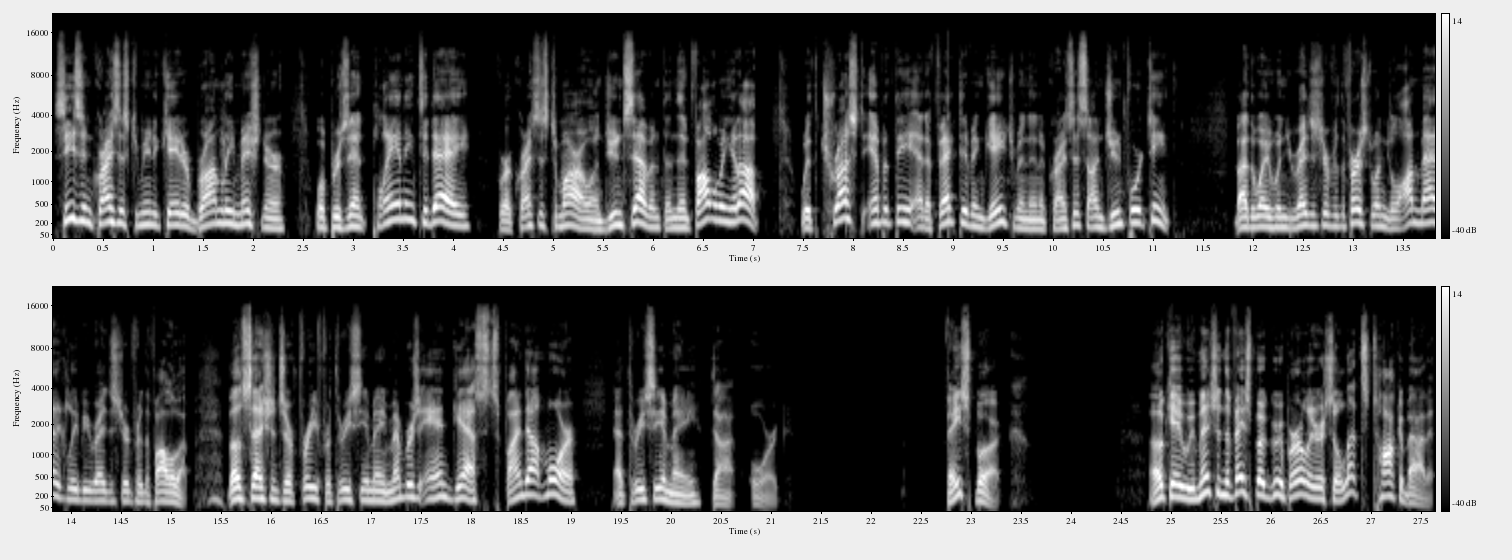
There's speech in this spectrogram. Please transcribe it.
Seasoned crisis communicator Bronley Mishner will present Planning Today for a Crisis Tomorrow on June 7th, and then following it up with Trust, Empathy, and Effective Engagement in a Crisis on June 14th. By the way, when you register for the first one, you'll automatically be registered for the follow up. Both sessions are free for 3CMA members and guests. Find out more at 3cma.org. Facebook. Okay, we mentioned the Facebook group earlier, so let's talk about it.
